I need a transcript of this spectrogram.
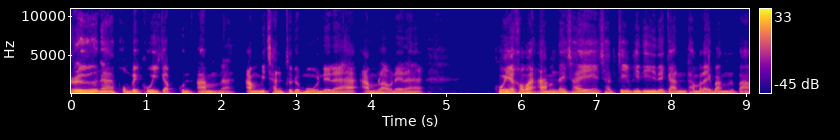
หรือนะผมไปคุยกับคุณอ้ำนะอ้ำ Mission To The Moon เนี่ยนะฮะอ้ำเราเนี่ยนะฮะ คุยกับเขาว่าอ้ำได้ใช้ Chat GPT ในการทำอะไรบ้างหรือเปล่า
